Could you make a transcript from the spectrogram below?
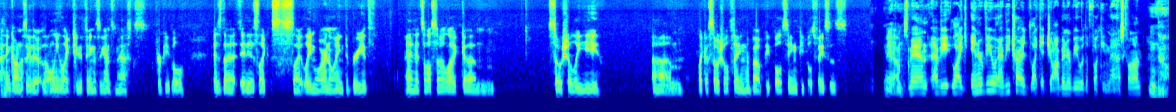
I think honestly, the the only like two things against masks for people is that it is like slightly more annoying to breathe, and it's also like um, socially, um, like a social thing about people seeing people's faces. yeah. Man, have you like interview? Have you tried like a job interview with a fucking mask on? No.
